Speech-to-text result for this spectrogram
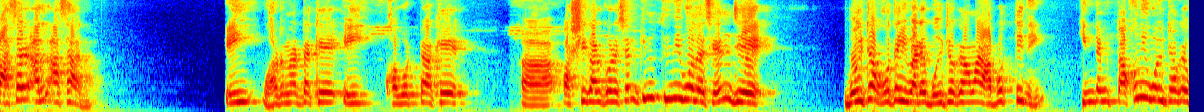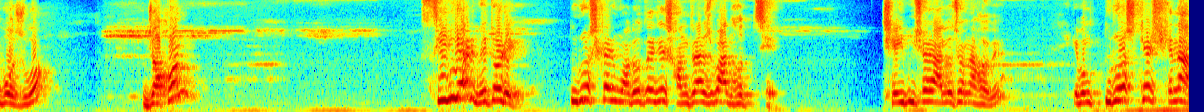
বাসার আল আসাদ এই ঘটনাটাকে, এই খবরটাকে অস্বীকার করেছেন, কিন্তু তিনি বলেছেন যে বৈঠক হতেই পারে, বৈঠকে আমার আপত্তি নেই, কিন্তু আমি তখনই বৈঠকে বসবো যখন সিরিয়ার ভেতরে তুরস্কের মদতে যে সন্ত্রাসবাদ হচ্ছে, সেই বিষয়ে আলোচনা হবে এবং তুরস্কের সেনা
